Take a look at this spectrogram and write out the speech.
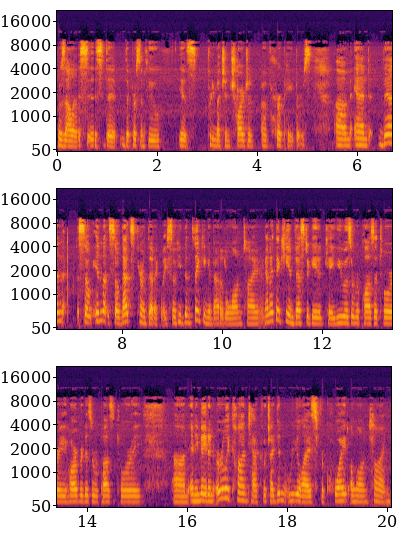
Rosales is the, the person who is pretty much in charge of, of her papers. Um, and then, so in the, so that's parenthetically. So he'd been thinking about it a long time, and I think he investigated KU as a repository, Harvard as a repository, um, and he made an early contact, which I didn't realize for quite a long time.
